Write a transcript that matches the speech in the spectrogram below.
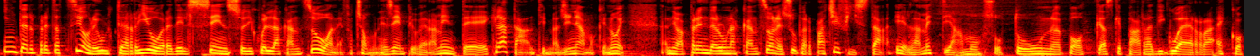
interpretazione ulteriore del senso di quella canzone. Facciamo un esempio veramente eclatante, immaginiamo che noi andiamo a prendere una canzone super pacifista e la mettiamo sotto un podcast che parla di guerra. Ecco,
